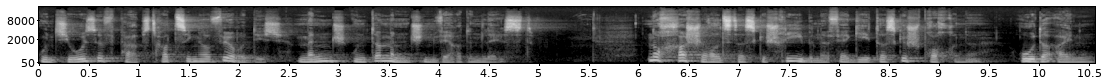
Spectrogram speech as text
und Josef Papst Ratzinger würdig Mensch unter Menschen werden lässt. Noch rascher als das Geschriebene vergeht das Gesprochene oder ein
